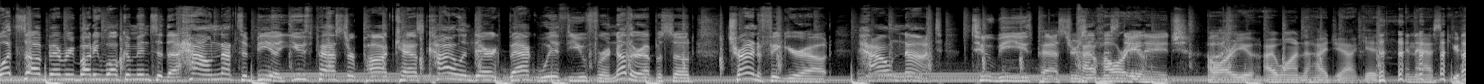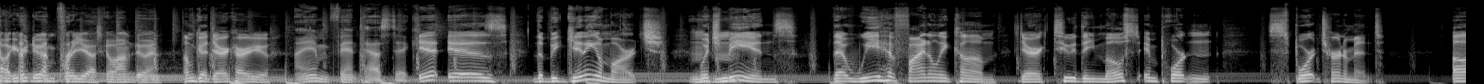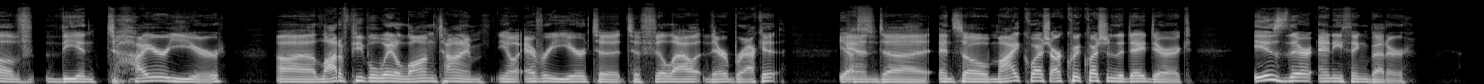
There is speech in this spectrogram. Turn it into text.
What's up, everybody? Welcome into the How Not to Be a Youth Pastor podcast. Kyle and Derek back with you for another episode, trying to figure out how not to be youth pastors Kyle, in how this are day you? and age. How are you? I wanted to hijack it and ask you how you're doing before you ask how I'm doing. I'm good, Derek. How are you? I am fantastic. It is the beginning of March, which Mm-hmm. means that we have finally come, Derek, to the most important sport tournament of the entire year. Uh, a lot of people wait a long time, you know, every year to to fill out their bracket. Yes. And uh, and so my question, our quick question of the day, Derek, is there anything better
